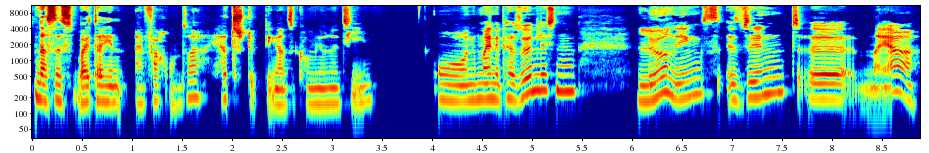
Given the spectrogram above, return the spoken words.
Das ist weiterhin einfach unser Herzstück, die ganze Community. Und meine persönlichen Learnings sind, äh, naja,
